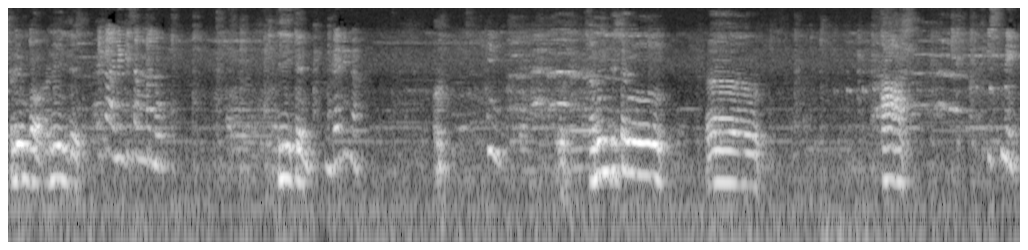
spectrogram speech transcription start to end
Rainbow, ano yung isang? Teka, anong isang manok? Chicken. Ang galing ah. Ano yung isang ah aas? Snake.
